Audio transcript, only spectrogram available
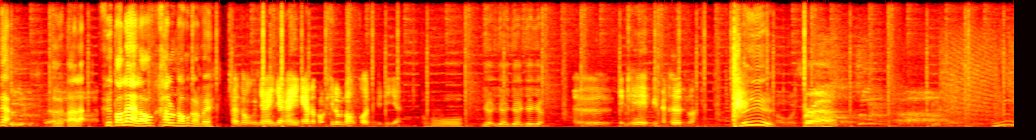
ใช่เออตายละคือตอนแรกเราต้องฆ่าลูกน้องมาก่อนเว้ยต้องยังไงยังไงยังไงเราต้องคิดลูกน้องก่อนอยู่ดีอะโอ้โหเยอะเยอะเยอะเยอะเยอะเอออย่าแค่มีแพทเทิร์นว่ะนี่อืม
